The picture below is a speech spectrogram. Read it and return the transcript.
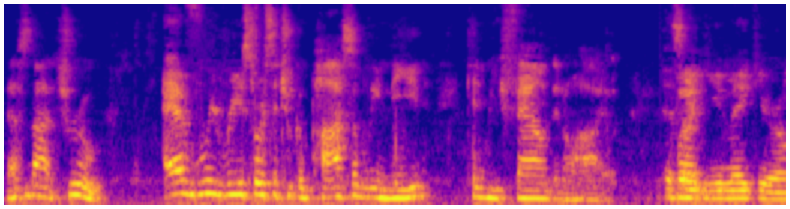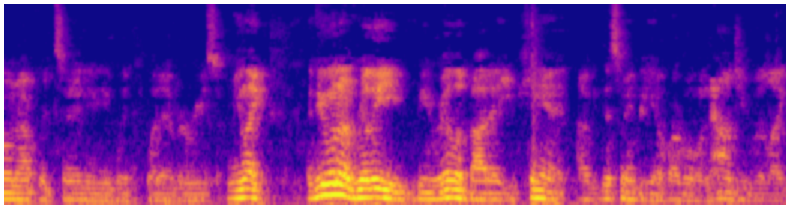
That's not true. Every resource that you could possibly need can be found in Ohio. It's But- like you make your own opportunity with whatever reason. I mean, like if you want to really be real about it, you can't. Uh, this may be a horrible analogy, but like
